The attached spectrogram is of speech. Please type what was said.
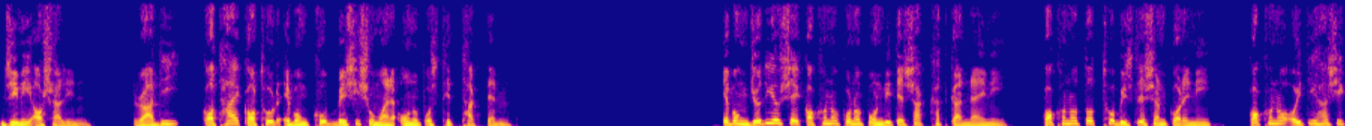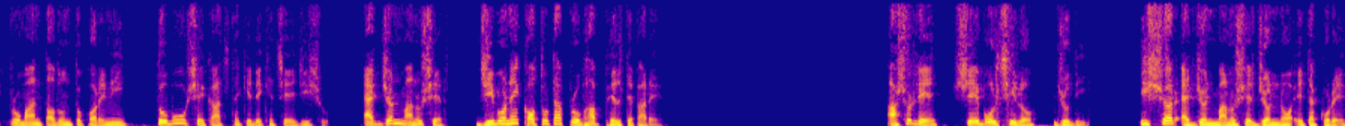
যিনি অশালীন, রাগি, কথায় কঠোর এবং খুব বেশি সময় অনুপস্থিত থাকতেন। এবং যদিও সে কখনো কোনো পণ্ডিতের সাক্ষাৎকার নেয়নি, কখনো তথ্য বিশ্লেষণ করেনি, কখনো ঐতিহাসিক প্রমাণ তদন্ত করেনি, তবুও সে কাজ থেকে দেখেছে যিশু। একজন মানুষের জীবনে কতটা প্রভাব ফেলতে পারে? আসলে সে বলছিল, যদি ঈশ্বর একজন মানুষের জন্য এটা করে,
